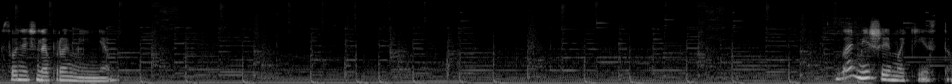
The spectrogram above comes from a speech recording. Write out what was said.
сонячне проміння. Замішуємо тісто.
